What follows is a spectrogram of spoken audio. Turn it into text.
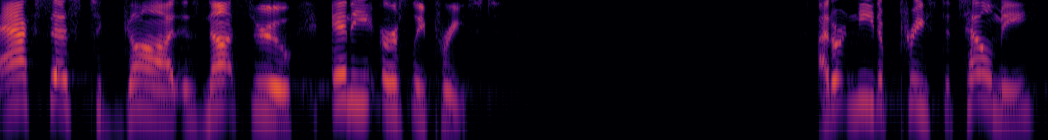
access to God is not through any earthly priest. I don't need a priest to tell me,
